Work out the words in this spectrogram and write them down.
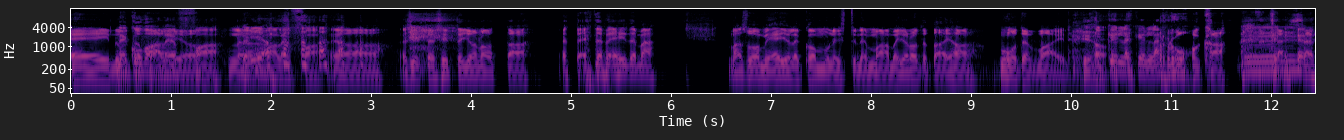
ei Ne kuvaa paljon. leffaa. No, Ne kuvaa leffaa. Joo. Ja sitten, sitten jonottaa, että ei, tämä- ei tämä, tämä Suomi ei ole kommunistinen maa, me jonotetaan ihan muuten vain. Joo. Kyllä, kyllä. Ruokaa. Mm. Tässä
